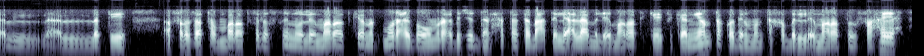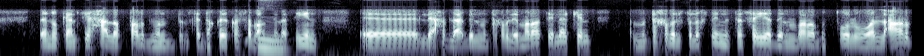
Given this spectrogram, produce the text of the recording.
التي افرزتها مباراة فلسطين والإمارات كانت مرعبة ومرعبة جدا حتى تبعت الإعلام الإماراتي كيف كان ينتقد المنتخب الإماراتي. صحيح لأنه كان في حالة طرد من في الدقيقه 37 آه لأحد لاعبي المنتخب الإماراتي لكن المنتخب الفلسطيني تسيد المباراة بالطول والعرض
